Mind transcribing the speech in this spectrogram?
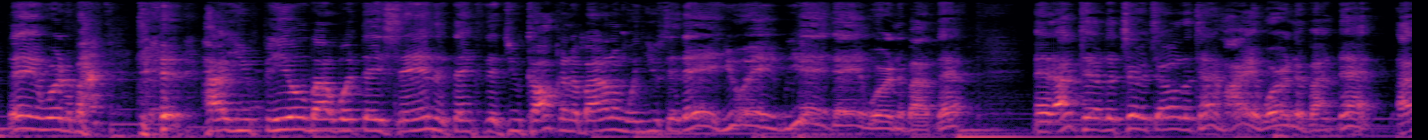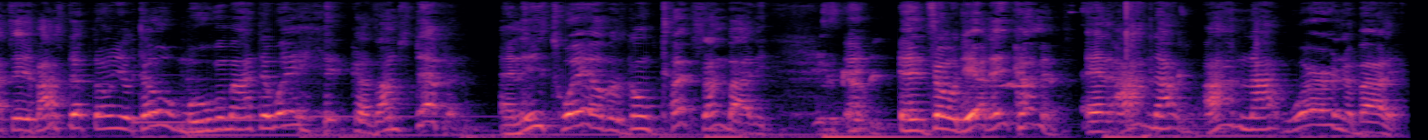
They ain't worried about how you feel about what they saying and things that you talking about them when you say, hey, you ain't, you ain't, they ain't worried about that. And I tell the church all the time, I ain't worried about that. I say, if I stepped on your toe, move them out the way because I'm stepping. And these 12 is going to touch somebody and, and, so yeah, they coming, and I'm not I'm not worrying about it.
